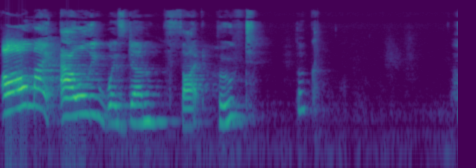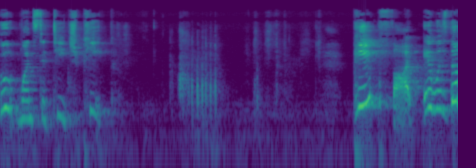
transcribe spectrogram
all my owly wisdom, thought Hoot. Look. Hoot wants to teach Peep. Peep thought it was the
